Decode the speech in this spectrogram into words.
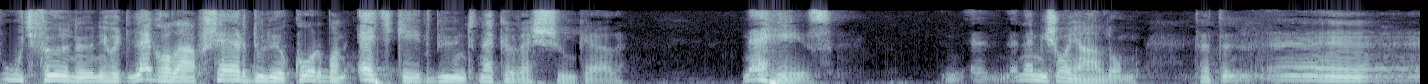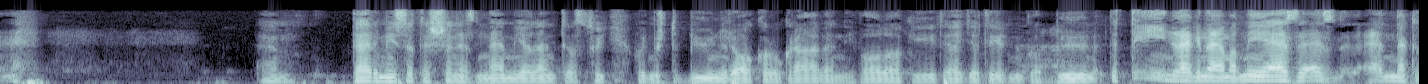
úgy fölnőni, hogy legalább serdülőkorban egy-két bűnt ne kövessünk el. Nehéz. Nem is ajánlom. Tehát, természetesen ez nem jelenti azt, hogy, hogy most a bűnre akarok rávenni valakit, egyetértünk a bűn. De tényleg nem, hát mi ez, ez, ennek,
